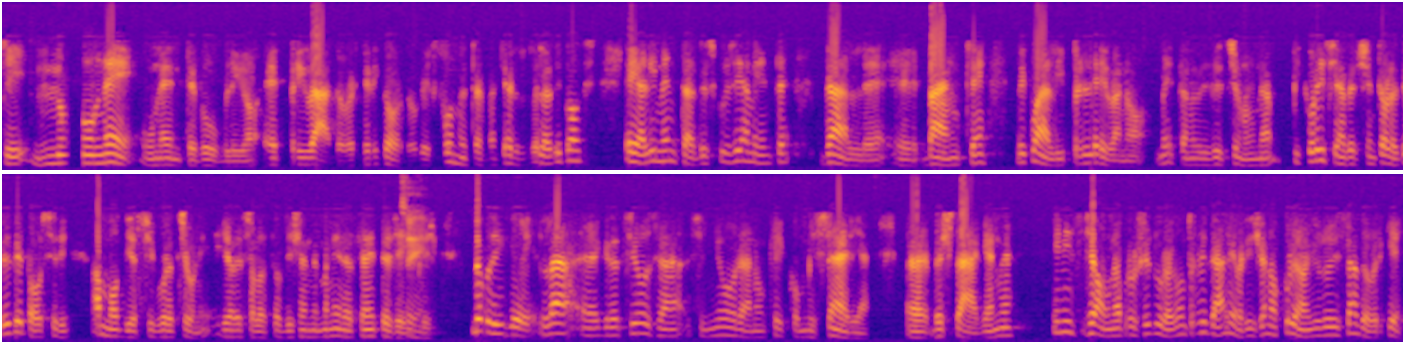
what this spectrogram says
che non è un ente pubblico, è privato, perché ricordo che il Fondo Interbancario di Tutela dei Depositi è alimentato esclusivamente dalle eh, banche, le quali prelevano, mettono a disposizione una piccolissima percentuale dei depositi a mo' di assicurazioni. Io adesso la sto dicendo in maniera estremamente semplice. Sì. Dopodiché la eh, graziosa signora, nonché commissaria eh, Vestagen, iniziò una procedura contro l'Italia perché dice no, quello è un aiuto di Stato perché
